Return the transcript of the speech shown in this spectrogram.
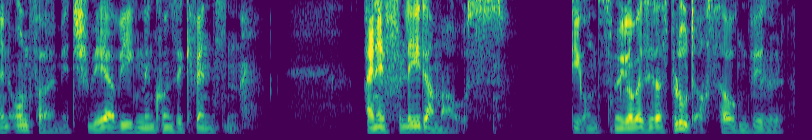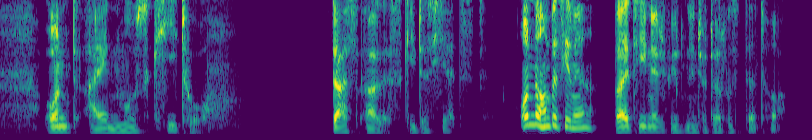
Ein Unfall mit schwerwiegenden Konsequenzen. Eine Fledermaus, die uns möglicherweise das Blut aussaugen will. Und ein Moskito. Das alles gibt es jetzt. Und noch ein bisschen mehr bei Teenage Mutant Ninja Turtles, der Talk.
